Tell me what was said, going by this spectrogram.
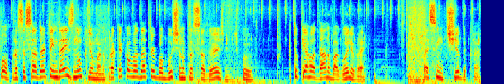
Pô, o processador tem 10 núcleos, mano. Pra que que eu vou dar turbo boost no processador, gente? Tipo, que tu quer rodar no bagulho, velho? Faz sentido, cara.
